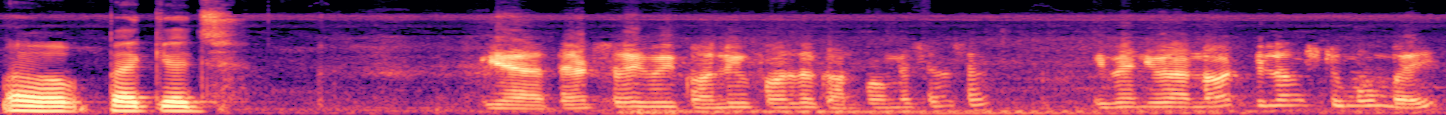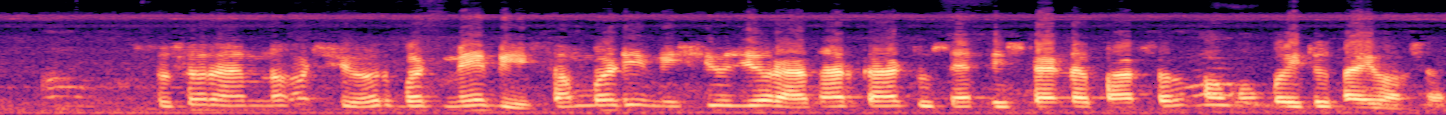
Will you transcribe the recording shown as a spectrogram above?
uh, package? Yeah, that's why we call you for the confirmation, sir. Even you are not belongs to Mumbai. So, sir, I am not sure, but maybe somebody misused your Aadhaar card to send this kind of parcel from Mumbai to Taiwan, sir.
